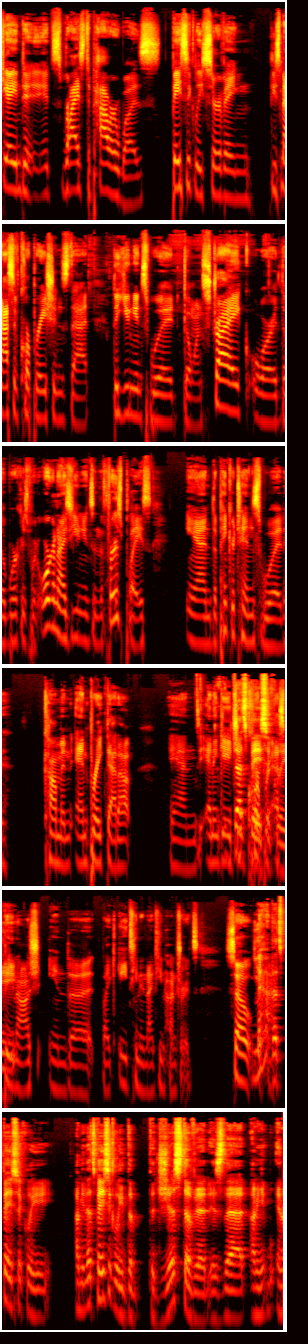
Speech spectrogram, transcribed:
gained its rise to power was basically serving these massive corporations that the unions would go on strike or the workers would organize unions in the first place, and the Pinkertons would come and, and break that up and and engage That's in corporate basically- espionage in the like 18 and 1900s. So yeah, Matt, that's basically. I mean, that's basically the the gist of it. Is that I mean, in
